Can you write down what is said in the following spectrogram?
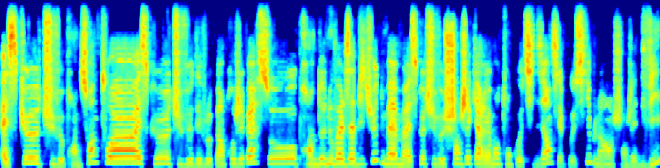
est-ce que tu veux prendre soin de toi? Est-ce que tu veux développer un projet perso? Prendre de nouvelles habitudes même? Est-ce que tu veux changer carrément ton quotidien? C'est possible, hein, changer de vie.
